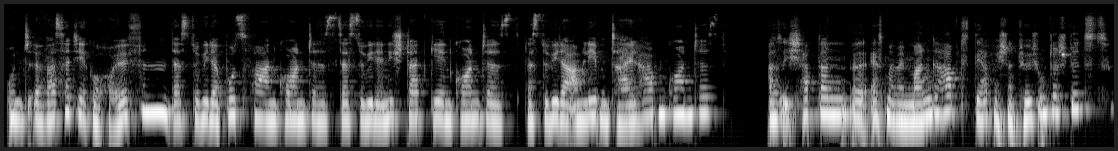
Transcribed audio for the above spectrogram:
Und äh, was hat dir geholfen, dass du wieder Bus fahren konntest, dass du wieder in die Stadt gehen konntest, dass du wieder am Leben teilhaben konntest? Also ich habe dann äh, erstmal meinen Mann gehabt, der hat mich natürlich unterstützt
